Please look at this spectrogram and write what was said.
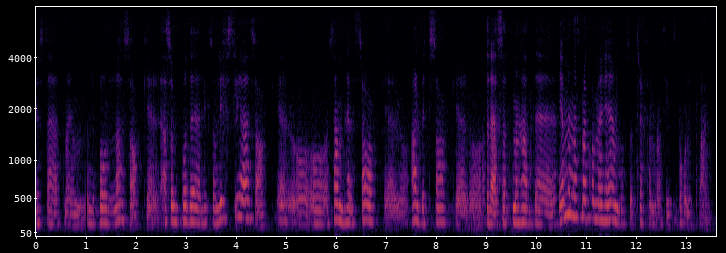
just det här att man kunde bolla saker. Alltså både liksom livsliga saker och, och samhällssaker och arbetssaker och sådär. Så att man hade, ja men att man kommer hem och så träffar man sitt bollplank.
